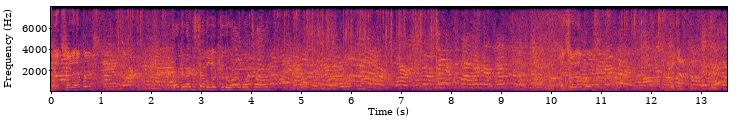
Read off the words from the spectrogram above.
And then straight ahead, please. Mark, can I just have a look to the right one time? Mark, can I just have a look, please? And straight ahead, please. Thank you.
